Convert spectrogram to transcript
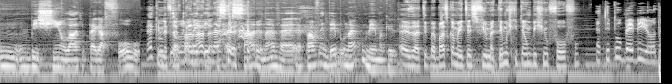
um- um bichinho lá que pega fogo. É que não é feito pra Totalmente desnecessário, né, velho? É pra vender boneco mesmo aquele. É, exato, tipo, é basicamente esse filme, é temos que ter um bichinho fofo. É tipo o Baby Yoda.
